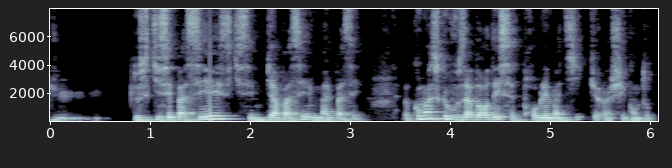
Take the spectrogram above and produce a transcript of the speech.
de ce qui s'est passé, ce qui s'est bien passé, mal passé. comment est-ce que vous abordez cette problématique chez Conto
